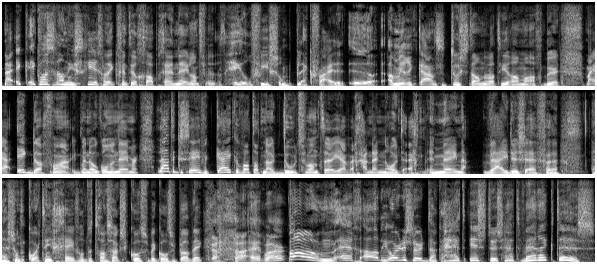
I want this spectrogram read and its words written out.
nou, ik, ik was wel nieuwsgierig, want ik vind het heel grappig. Hè. In Nederland vind ik het heel vies, om Black Friday. Amerikaanse toestanden, wat hier allemaal gebeurt. Maar ja, ik dacht van, nou, ik ben ook ondernemer. Laat ik eens even kijken wat dat nou doet. Want ja, wij gaan daar nooit echt in Nou, wij dus even uh, zo'n korting gegeven op de transactiekosten bij Gold Republic. Ja, echt waar? Bam! Echt al die orders door het dak. Het is dus, het werkt dus.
